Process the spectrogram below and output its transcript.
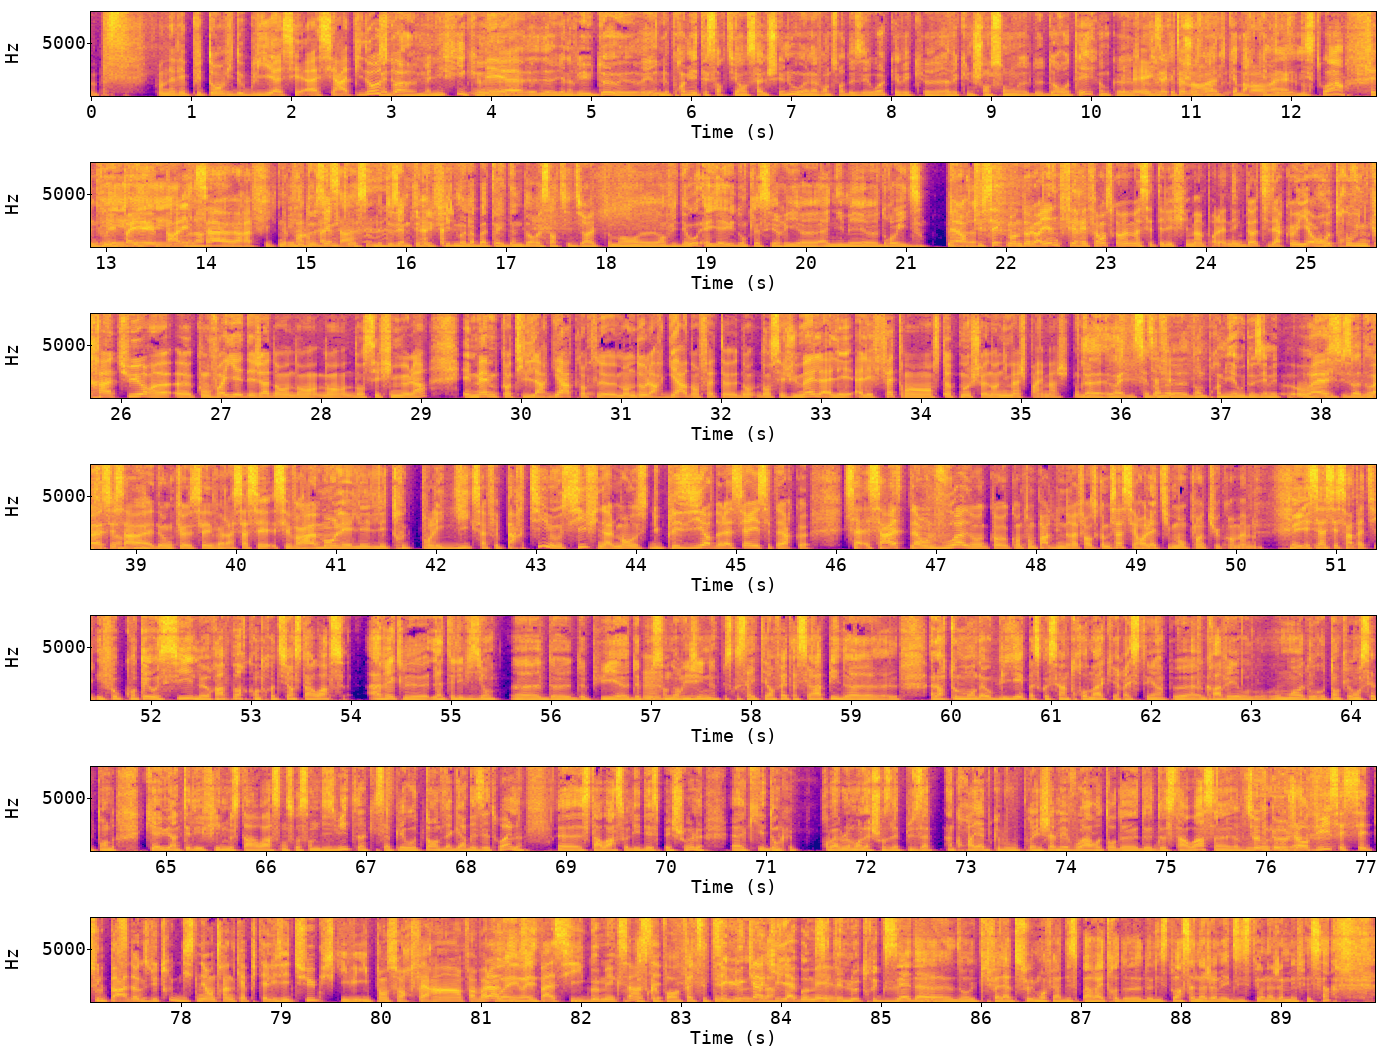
qu'on avait plutôt envie d'oublier assez, assez rapidos, Mais, quoi. euh, magnifique. Mais, Euh, Il y en avait eu deux. Le premier était sorti en salle chez nous, à l'aventure des Ewoks, avec euh, avec une chanson de Dorothée, donc euh, Exactement, qui a marqué Bon, ouais. l'histoire. Je ne voulais Et- pas et- parler voilà. de ça, Rafik, ne Et le deuxième, pas de ça. le deuxième téléfilm, La bataille d'Endor, est sorti directement en vidéo. Et il y a eu donc la série animée Droids. Mais alors, Euh, tu sais que Mandalorian fait référence quand même à ces téléfilms, hein, pour l'anecdote. C'est-à-dire qu'on retrouve une créature euh, euh, qu'on voyait déjà dans, dans, dans, dans ces films-là. Et même quand il la regarde, quand le Mando la regarde, en fait, euh, dans, dans ses jumelles, elle est, elle est faite en stop motion, en image par image. La- ouais, c'est dans, fait- le, dans le premier ou deuxième ép- Ouais, épisode. ouais, c'est ça. ouais. ouais. Donc c'est voilà, ça c'est vraiment les, les les trucs pour les geeks. Ça fait partie aussi finalement aussi du plaisir de la série. C'est-à-dire que ça ça reste là on le voit donc, quand quand on parle d'une référence comme ça, c'est relativement pointu quand même. Mais Et c'est assez sympathique. Il faut compter aussi le rapport qu'entretient Star Wars avec le, la télévision euh, de, depuis euh, depuis Mm. son origine, parce que ça a été en fait assez rapide. Euh, Alors tout le monde a oublié parce que c'est un trauma qui est resté un peu euh, gravé au, au moins autant que le 11 septembre, qu'il y a eu un téléfilm Star Wars en 78 euh, qui s'appelait Au temps de la guerre des étoiles, euh, Star Wars Holiday Special, euh, qui est donc probablement la chose la plus incroyable que vous pourrez jamais voir autour de, de, de Star Wars. Euh, vous- Sauf au- qu'aujourd'hui, c'est c'est tout le paradoxe du truc. Disney est en train de capitaliser dessus puisqu'il il pense en refaire un. Enfin voilà, Ouais, ouais. c'est pas si gommé que ça. parce que C'est pour- en fait c'était c'est Lucas voilà. qui l'a gommé. C'était le truc Z euh, donc, qu'il fallait absolument faire disparaître de, de l'histoire. Ça n'a jamais existé, on n'a jamais fait ça.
